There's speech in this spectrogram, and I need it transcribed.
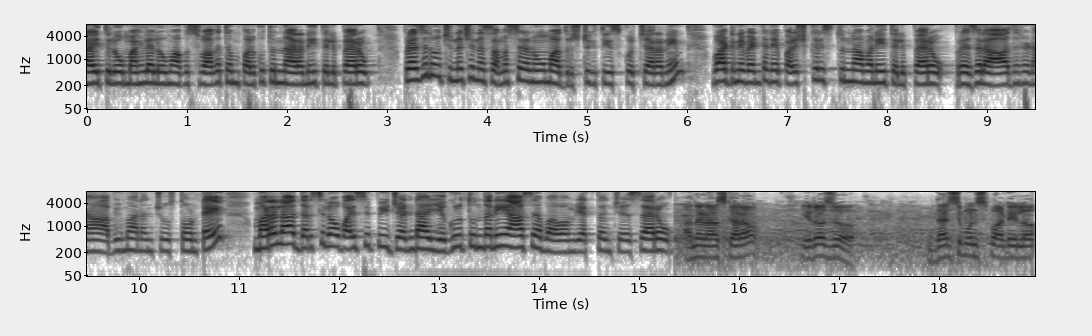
రైతులు మహిళలు మాకు స్వాగతం పలుకుతున్నారని తెలిపారు. ప్రజలు చిన్న చిన్న సమస్యలను మా దృష్టికి తీసుకొచ్చారని వాటిని వెంటనే పరిష్కరిస్తున్నామని తెలిపారు. ప్రజల ఆదరణ అభిమానం చూస్తుంటే మరలా దర్శిలో వైసీపీ జెండా ఎగురుతుందని ఆశాభావం వ్యక్తం చేశారు. అందరూ నమస్కారం. ఈరోజు దర్శి మున్సిపాలిటీలో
